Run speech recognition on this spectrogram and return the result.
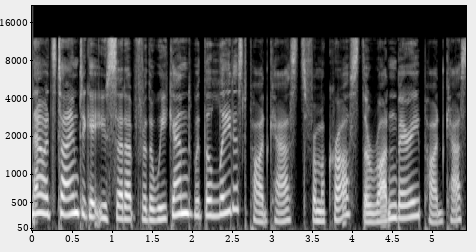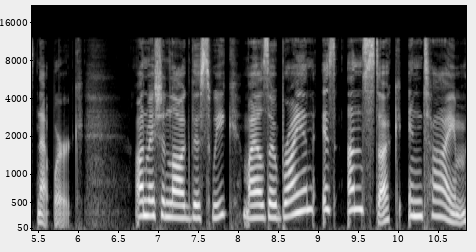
Now it's time to get you set up for the weekend with the latest podcasts from across the Roddenberry Podcast Network. On Mission Log this week, Miles O'Brien is unstuck in time.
